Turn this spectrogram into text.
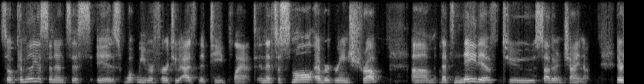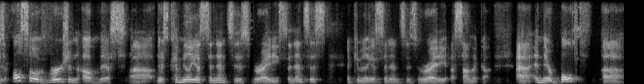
So Camellia sinensis is what we refer to as the tea plant, and it's a small evergreen shrub um, that's native to southern China. There's also a version of this. Uh, there's Camellia sinensis variety sinensis and Camellia sinensis variety assamica. Uh, and they're both uh,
